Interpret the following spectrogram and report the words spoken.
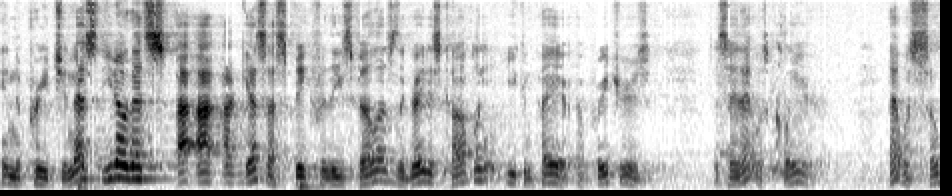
in the preaching. That's, you know, that's, I, I, I guess I speak for these fellas. The greatest compliment you can pay a, a preacher is to say, that was clear. That was so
